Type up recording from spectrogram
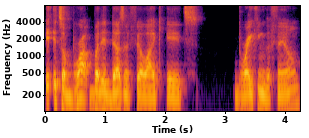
it, it's abrupt, but it doesn't feel like it's breaking the film.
